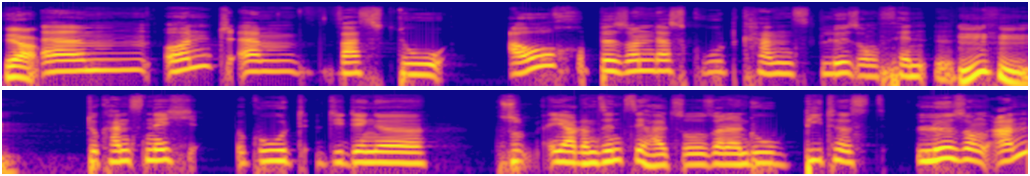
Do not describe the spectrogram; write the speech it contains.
Ja. Ähm, und ähm, was du auch besonders gut kannst, Lösungen finden. Mhm. Du kannst nicht gut die Dinge, so, ja, dann sind sie halt so, sondern du bietest Lösungen an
